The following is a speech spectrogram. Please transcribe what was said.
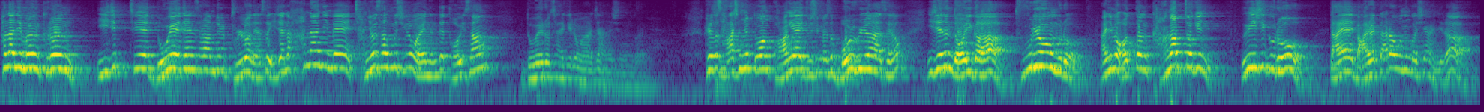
하나님은 그런 이집트의 노예된 사람들을 불러내서 이제는 하나님의 자녀 삼으시기를 원했는데 더 이상 노예로 살기를 원하지 않으시는 거예요. 그래서 40년 동안 광야에 두시면서 뭘 훈련하세요? 이제는 너희가 두려움으로 아니면 어떤 강압적인 의식으로 나의 말을 따라오는 것이 아니라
